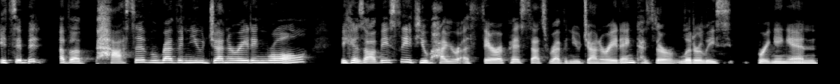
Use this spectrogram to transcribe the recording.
It's a bit of a passive revenue generating role because obviously, if you hire a therapist that's revenue generating because they're literally bringing in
